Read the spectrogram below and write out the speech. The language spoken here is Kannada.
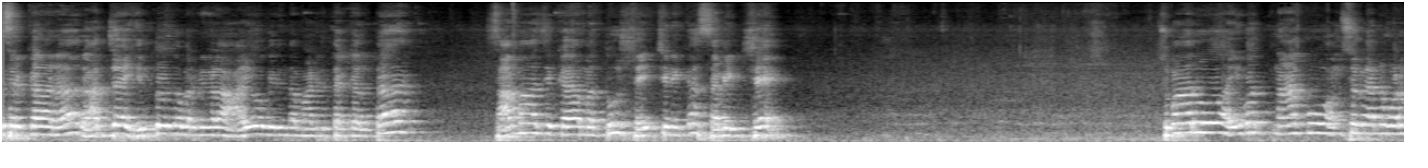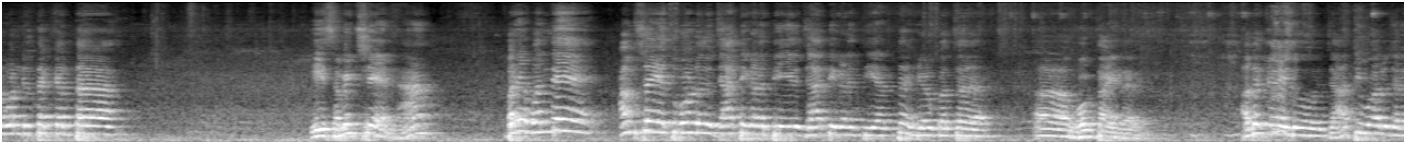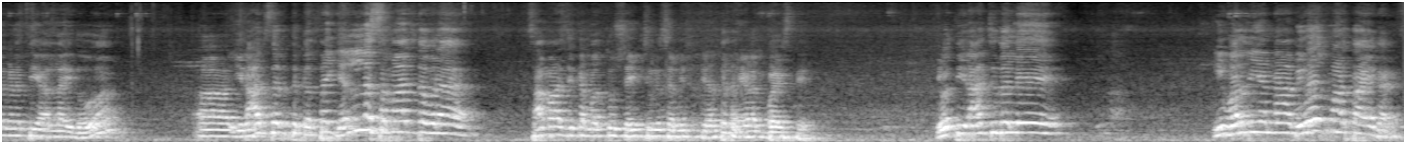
ಸರ್ಕಾರ ರಾಜ್ಯ ಹಿಂದುಳಿದ ವರ್ಗಗಳ ಆಯೋಗದಿಂದ ಮಾಡಿರ್ತಕ್ಕಂಥ ಸಾಮಾಜಿಕ ಮತ್ತು ಶೈಕ್ಷಣಿಕ ಸಮೀಕ್ಷೆ. ಸುಮಾರು ಐವತ್ನಾಲ್ಕು ಅಂಶಗಳನ್ನು ಒಳಗೊಂಡಿರ್ತಕ್ಕಂಥ ಈ ಸಮೀಕ್ಷೆಯನ್ನ ಬರೀ ಒಂದೇ ಅಂಶ ಎತ್ಕೊಂಡು ಜಾತಿ ಗಣತಿ ಜಾತಿ ಗಣತಿ ಅಂತ ಹೇಳ್ಕೊತ ಹೋಗ್ತಾ ಇದ್ದಾರೆ. ಅದಕ್ಕೆ ಇದು ಜಾತಿವಾರು ಜನಗಣತಿ ಅಲ್ಲ ಇದು. ಈ ರಾಜ್ಯದಲ್ಲಿರ್ತಕ್ಕಂಥ ಎಲ್ಲ ಸಮಾಜದವರ ಸಾಮಾಜಿಕ ಮತ್ತು ಶೈಕ್ಷಣಿಕ ಸಮಿತಿ ಅಂತ ನಾನು ಹೇಳಕ್ ಬಯಸ್ತೇನೆ. ಇವತ್ತು ಈ ರಾಜ್ಯದಲ್ಲಿ ಈ ವರದಿಯನ್ನ ವಿರೋಧ ಮಾಡ್ತಾ ಇದ್ದಾರೆ.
